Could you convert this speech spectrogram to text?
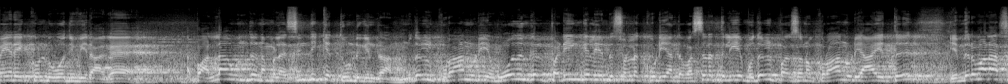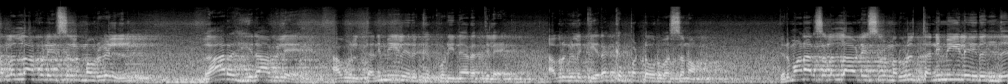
பெயரை கொண்டு ஓதுவீராக. அப்போ அல்லாஹ் வந்து நம்மளை சிந்திக்க தூண்டுகின்றான். முதல் குரானுடைய ஓதுங்கள் படியுங்கள் என்று சொல்லக்கூடிய அந்த வசனத்திலேயே முதல் வசனம் குரானுடைய ஆயத்து எம்பெருமானார் சல்லல்லாஹ் அலி வஸல்லம் அவர்கள் கார ஹிராவிலே அவர்கள் தனிமையில் இருக்கக்கூடிய நேரத்திலே அவர்களுக்கு இறக்கப்பட்ட ஒரு வசனம். பெருமானார் சல்லல்லா அலிஸ்லாம் அவர்கள் தனிமையில் இருந்து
